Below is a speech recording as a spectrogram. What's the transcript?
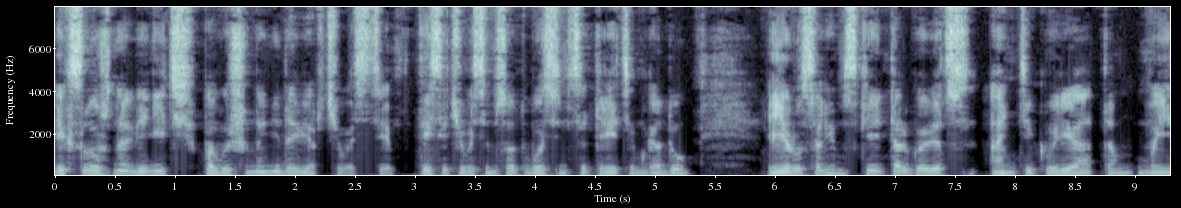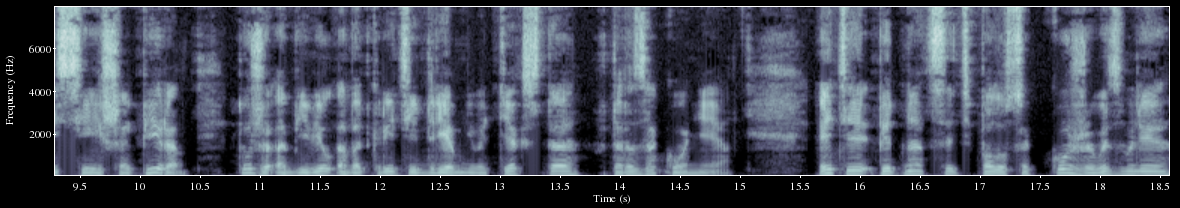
Их сложно винить в повышенной недоверчивости. В 1883 году иерусалимский торговец антиквариатом Моисей Шапира тоже объявил об открытии древнего текста Второзакония. Эти 15 полосок кожи вызвали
